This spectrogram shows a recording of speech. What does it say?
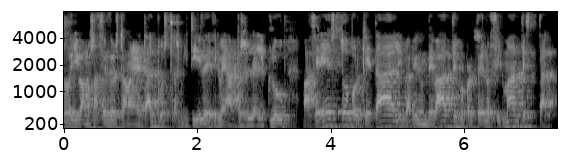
oye, vamos a hacerlo de esta manera y tal, pues transmitirle, decir, venga, pues el, club va a hacer esto, porque tal, y va a haber un debate por parte de los firmantes, tal.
